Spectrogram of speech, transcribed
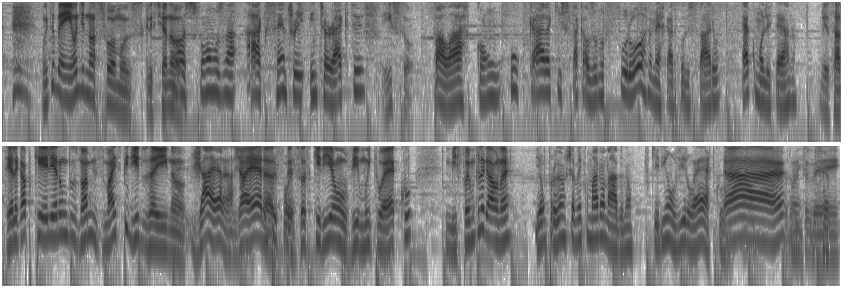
Muito bem, onde nós fomos, Cristiano? Nós fomos na Accenture Interactive Isso. falar com o cara que está causando furor no mercado publicitário, Eco Moliterno. Exato. E é legal porque ele era um dos nomes mais pedidos aí no. Já era. Já era, as foi. pessoas queriam ouvir muito eco. E foi muito legal, né? E é um programa que já vem com maronada, não queriam ouvir o Eco. Ah, bem, muito bem.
